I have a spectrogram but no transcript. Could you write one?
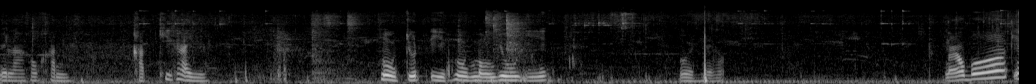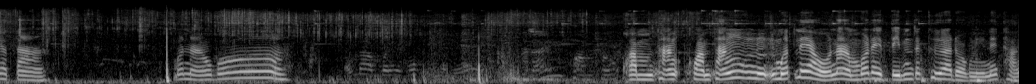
เวลาเขาคัน ขัดขี้ไข่หูจุดอีกหูมองยูอีกโอ้ยแล้วหนาวบ่แก้วตาบ่หนาวบ่ความทั้งความทั้งหมดแล้วน้ำบ่ได้เต็มจักเทื่อดอกนี่ในถัง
